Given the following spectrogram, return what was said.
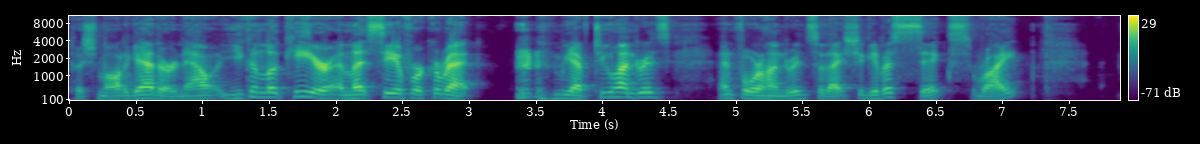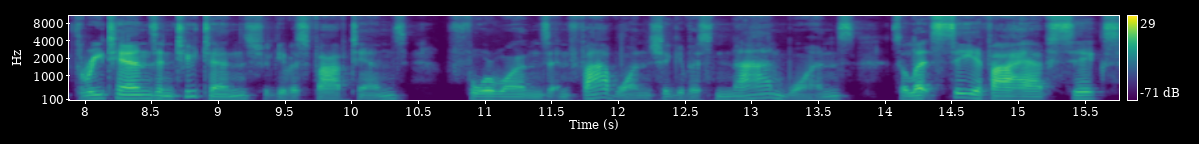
Push them all together. Now you can look here and let's see if we're correct. we have two hundreds and four hundreds, so that should give us 6, right? Three tens and two tens should give us five tens four ones and five ones should give us nine ones. So let's see if I have six,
